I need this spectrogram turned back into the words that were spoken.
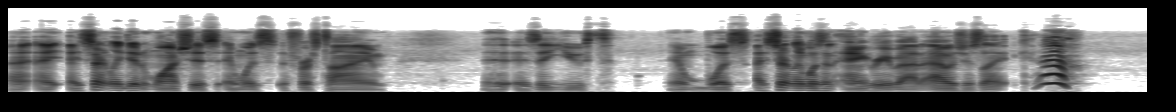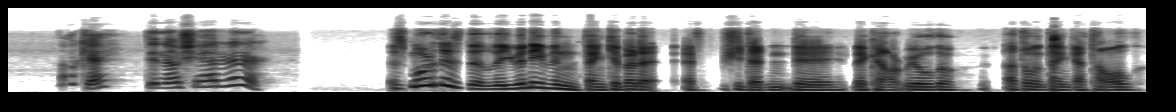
I, I- certainly didn't watch this and was the first time as a youth, and was I certainly wasn't angry about it. I was just like, oh, okay, didn't know she had it in her. It's more just that you wouldn't even think about it if she didn't do the cartwheel, though. I don't think at all.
